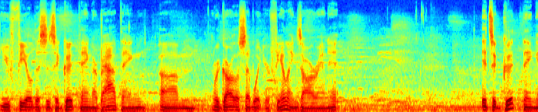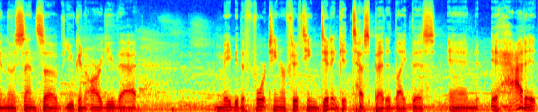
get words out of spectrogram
you feel this is a good thing or bad thing, um, regardless of what your feelings are in it. It's a good thing in the sense of you can argue that maybe the 14 or 15 didn't get test bedded like this, and it had it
